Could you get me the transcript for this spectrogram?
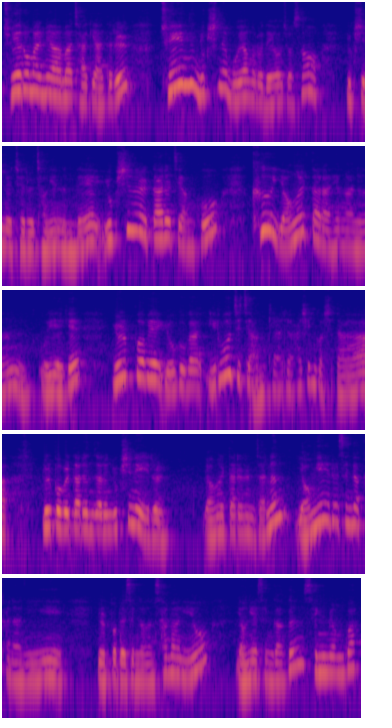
죄로 말미암아 자기 아들을 죄 있는 육신의 모양으로 내어줘서 육신의 죄를 정했는데 육신을 따르지 않고 그 영을 따라 행하는 우리에게 율법의 요구가 이루어지지 않게 하려 하신 것이다. 율법을 따르는 자는 육신의 일을, 영을 따르는 자는 영의 일을 생각하나니 율법의 생각은 사망이요 영의 생각은 생명과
